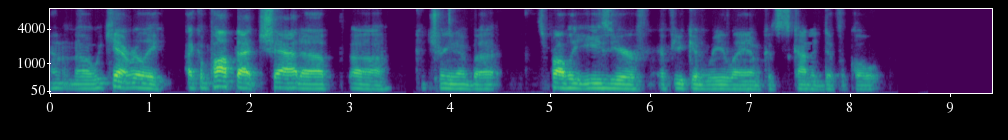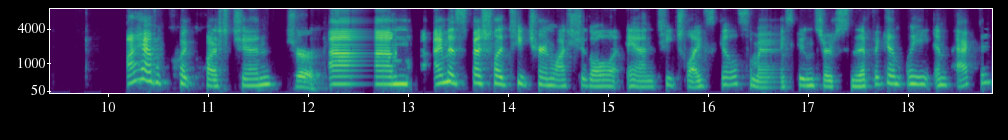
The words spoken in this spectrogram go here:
I don't know. We can't really, I can pop that chat up, uh, Katrina, but it's probably easier if you can relay them because it's kind of difficult. I have a quick question. Sure. Um, I'm a special ed teacher in Washougal and teach life skills, so my students are significantly impacted.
